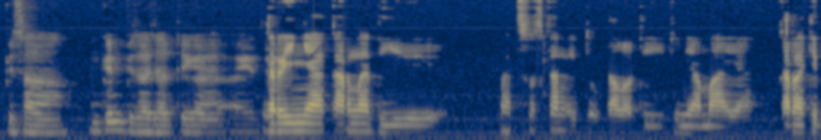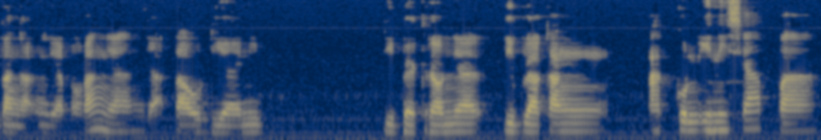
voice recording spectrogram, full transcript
bisa mungkin bisa jadi kayak itu ngerinya karena di medsos kan itu kalau di dunia maya karena kita nggak ngeliat orangnya nggak tahu dia ini di backgroundnya di belakang akun ini siapa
